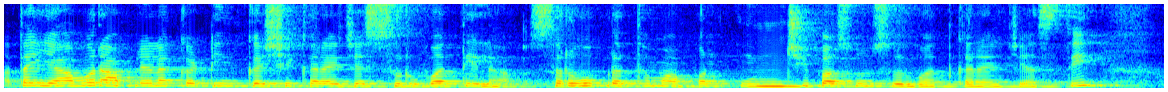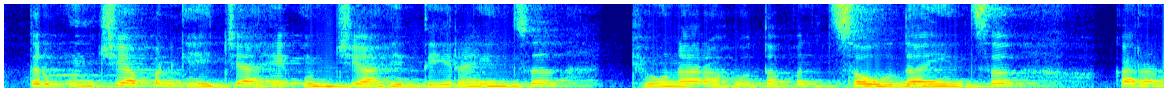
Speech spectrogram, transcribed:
आता यावर आपल्याला कटिंग कशी करायची आहे? सुरुवातीला सर्वप्रथम आपण उंचीपासून सुरुवात करायची असती. तर उंची आपण घ्यायची आहे उंची आहे तेरा इंच. ठेवणार आहोत आपण चौदा इंच. कारण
